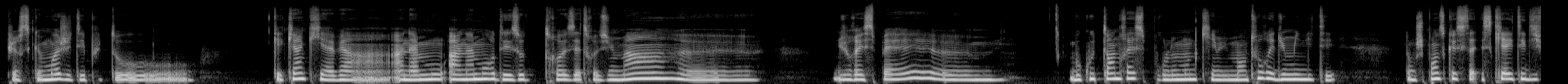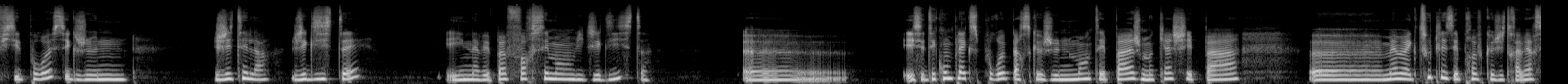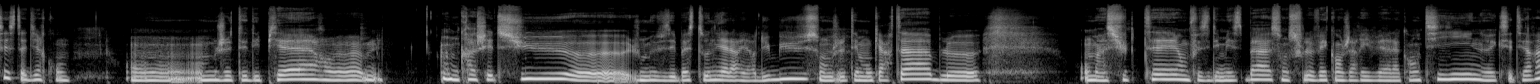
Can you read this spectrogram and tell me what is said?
puisque moi j'étais plutôt quelqu'un qui avait un, amour, un amour des autres êtres humains, euh, du respect, euh, beaucoup de tendresse pour le monde qui m'entoure et d'humilité. Donc je pense que ce qui a été difficile pour eux, c'est que je j'étais là, j'existais, et ils n'avaient pas forcément envie que j'existe. Euh, et c'était complexe pour eux parce que je ne mentais pas, je me cachais pas. Euh, même avec toutes les épreuves que j'ai traversées, c'est-à-dire qu'on me jetait des pierres, euh, on me crachait dessus, euh, je me faisais bastonner à l'arrière du bus, on me jetait mon cartable, on m'insultait, on me faisait des messes basses, on se levait quand j'arrivais à la cantine, etc.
